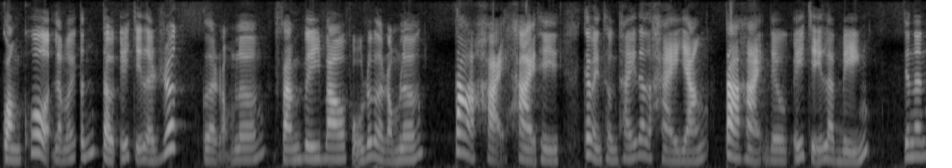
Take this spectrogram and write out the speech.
Quảng khô là một tính từ ý chỉ là rất là rộng lớn, phạm vi bao phủ rất là rộng lớn ta hải hải thì các bạn thường thấy đó là hải sản. Ta hải đều ý chỉ là biển cho nên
